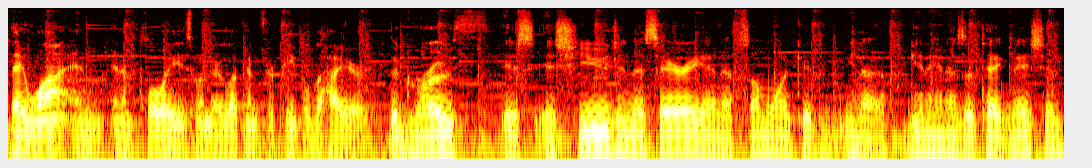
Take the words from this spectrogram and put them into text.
they want in, in employees when they're looking for people to hire. The growth is, is huge in this area and if someone could, you know, get in as a technician,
